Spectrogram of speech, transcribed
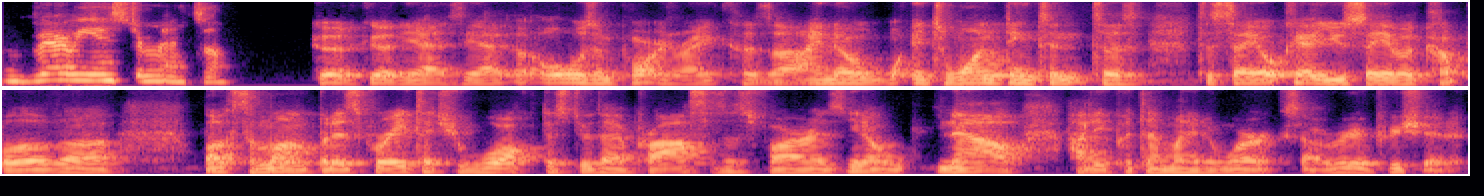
very instrumental. Good, good. Yes, yeah. Always important, right? Because uh, I know it's one thing to to to say, okay, you save a couple of uh, bucks a month, but it's great that you walked us through that process. As far as you know, now how do you put that money to work? So I really appreciate it.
